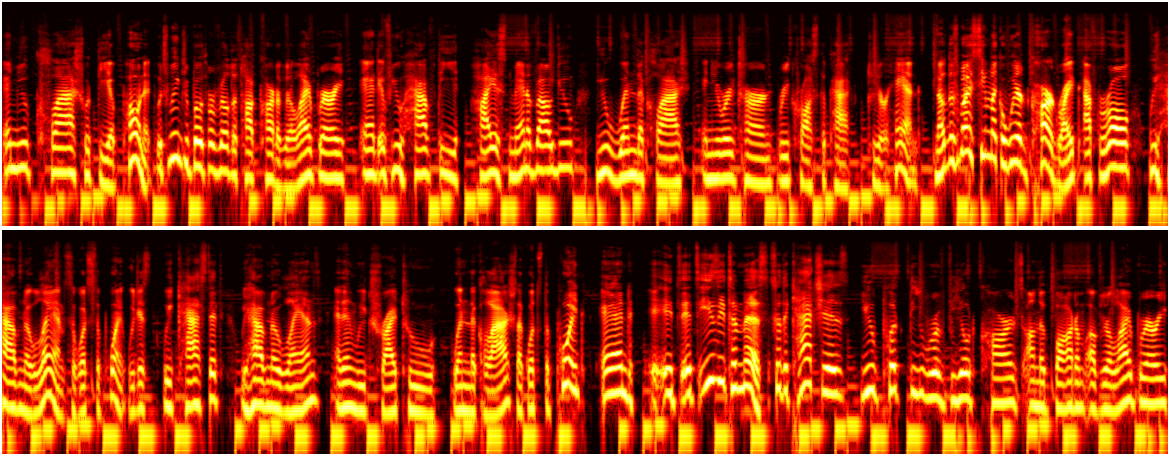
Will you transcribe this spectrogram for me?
and you clash with the opponent, which means you both reveal the top card of your library, and if you have the highest mana value, you win the clash and you return recross the path to your hand. Now this might seem like a weird card, right? After all, we have no lands, so what's the point? We just, we cast it, we have no lands, and then we try to win the clash. Like, what's the point? And it's it's easy to miss. So the catch is you put the revealed cards on the bottom of your library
